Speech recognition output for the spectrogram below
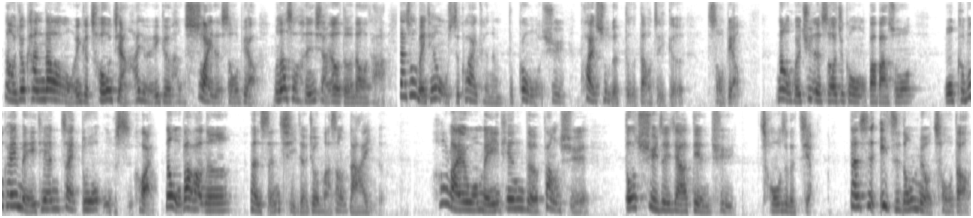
那我就看到某一个抽奖，它有一个很帅的手表。我那时候很想要得到它，但是我每天五十块可能不够我去快速的得到这个手表。那我回去的时候就跟我爸爸说，我可不可以每一天再多五十块？那我爸爸呢？很神奇的，就马上答应了。后来我每一天的放学都去这家店去抽这个奖，但是一直都没有抽到。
